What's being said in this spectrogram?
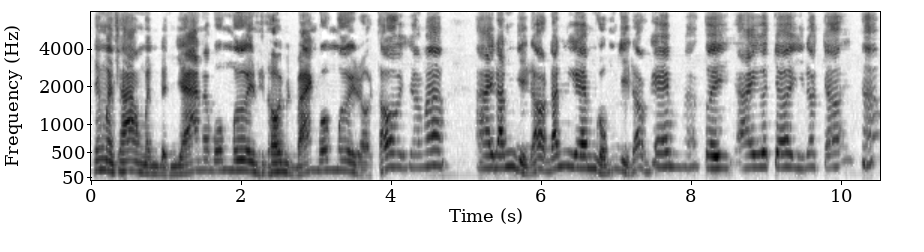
Nhưng mà sao mình định giá nó 40 thì thôi mình bán 40 rồi. Thôi cho má ai đánh gì đó đánh game gụng gì đó game tùy ai ưa chơi gì đó chơi đó.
